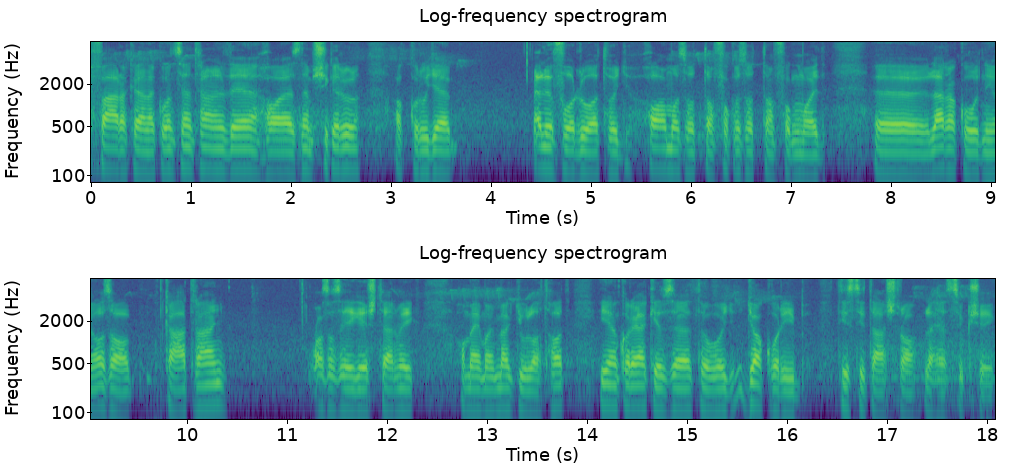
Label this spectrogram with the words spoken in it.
fára kellene koncentrálni, de ha ez nem sikerül, akkor ugye előfordulhat, hogy halmozottan, fokozottan fog majd lerakódni az a kátrány, az az égéstermék, amely majd meggyulladhat. Ilyenkor elképzelhető, hogy gyakoribb tisztításra lehet szükség.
